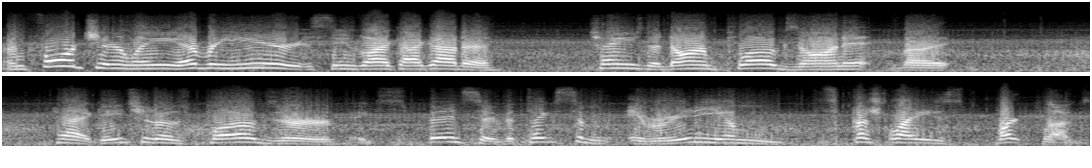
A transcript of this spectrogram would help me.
Unfortunately, every year it seems like I gotta change the darn plugs on it, but heck, each of those plugs are expensive. It takes some iridium specialized spark plugs.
